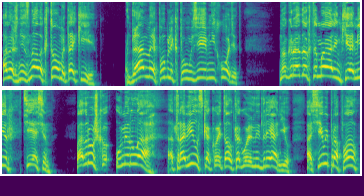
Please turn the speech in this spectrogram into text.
Она же не знала, кто мы такие. Данная публика по музеям не ходит. Но городок-то маленький, а мир тесен. Подружка умерла, отравилась какой-то алкогольной дрянью, а Сивый пропал.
